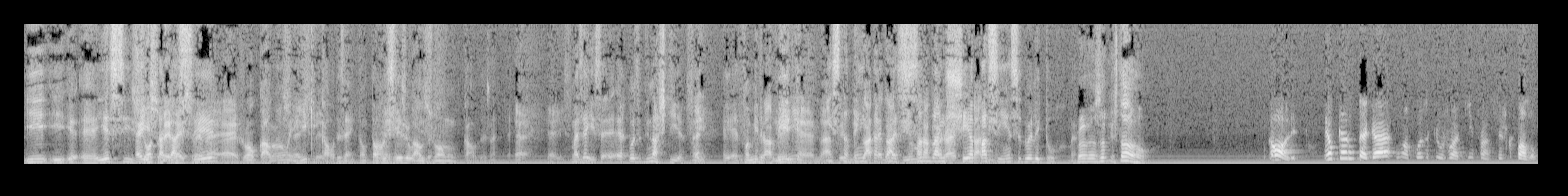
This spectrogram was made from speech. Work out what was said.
E, e, é, e esse é JHC. Mesmo, é, é, João Caldas. João é Henrique Caldas, é. Então talvez seja o de João Caldas, né? É, é isso. Mas é isso, é, é coisa de dinastia, Sim. né? É, é família Já política. Vem, é, isso também está começando a encher a paciência do eleitor. Né? Professor Cristóvão. Olha, eu quero pegar uma coisa que o Joaquim Francisco falou.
